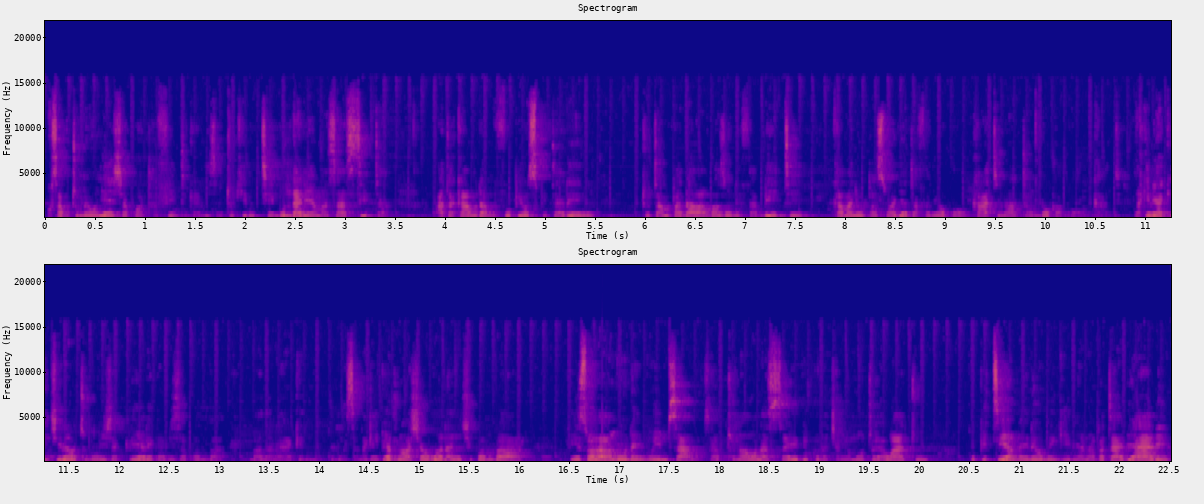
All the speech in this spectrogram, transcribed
kwa sababu tumeonyesha kwa tafiti kabisa, tukimtibu ndani ya masaa sita atakaa muda mfupi hospitalini tutampa dawa ambazo ni thabiti. Kama ni upasuaji atafanyiwa kwa wakati na ataondoka kwa wakati, lakini akichelewa, tumeonyesha clearly kabisa kwamba madhara yake ni makubwa sana. Lakini pia tunawashauri wananchi kwamba hii swala la muda ni muhimu sana, kwa sababu tunaona sasa hivi kuna changamoto ya watu kupitia maeneo mengine, anapata ajali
